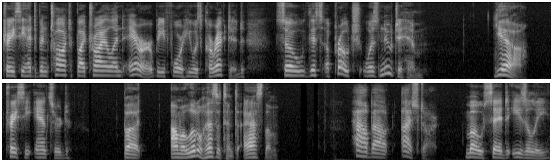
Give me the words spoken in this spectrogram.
Tracy had been taught by trial and error before he was corrected, so this approach was new to him. Yeah, Tracy answered, but I'm a little hesitant to ask them. How about I start? Mo said easily.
